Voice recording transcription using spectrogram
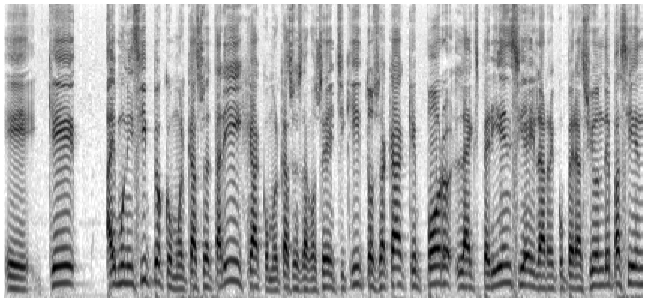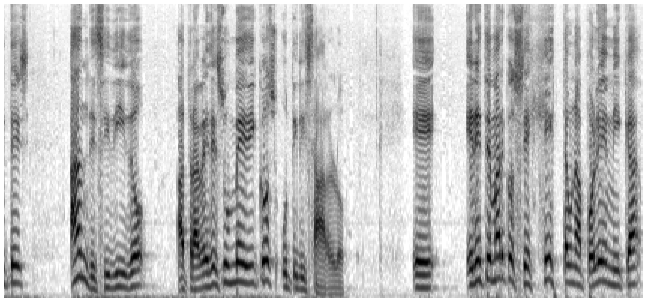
eh, que hay municipios como el caso de Tarija, como el caso de San José de Chiquitos acá, que por la experiencia y la recuperación de pacientes han decidido a través de sus médicos utilizarlo. Eh, en este marco se gesta una polémica.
